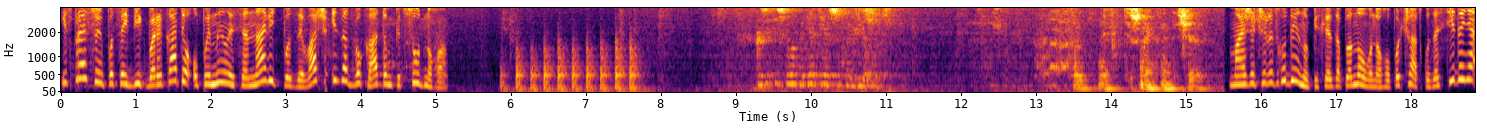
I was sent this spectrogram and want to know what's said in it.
Із пресою по цей бік барикади опинилися навіть позивач із адвокатом підсудного. Скажите, что вы потерпевший по делу? Там нет, тишина никто не отвечает. Майже через годину після запланованого початку засідання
